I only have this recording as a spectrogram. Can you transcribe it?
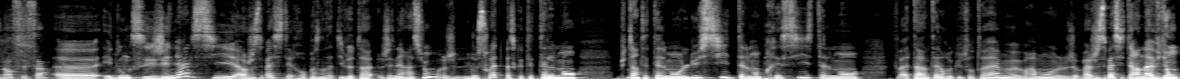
Non, c'est ça. Euh, et donc c'est génial si. Alors je sais pas si t'es représentatif de ta génération, je le souhaite parce que t'es tellement. Putain, t'es tellement lucide, tellement précise, tellement. T'as un tel recul sur toi-même, euh, vraiment. Je, enfin, je sais pas si t'es un avion,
